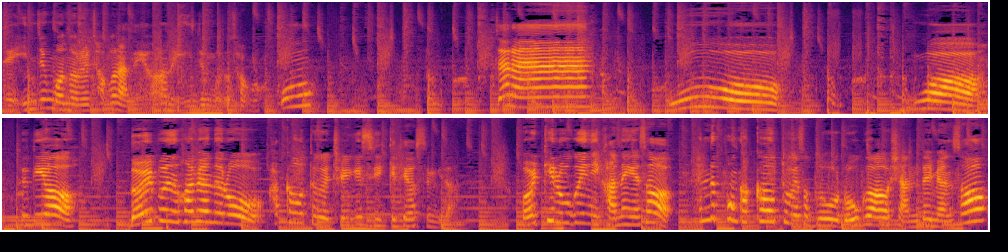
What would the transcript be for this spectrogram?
네, 인증번호를 적어놨네요. 네, 인증번호 적 었고 짜란! 오! 우와, 드디어 넓은 화면으로 카카오톡을 즐길 수 있게 되었습니다. 멀티 로그인이 가능해서 핸드폰 카카오톡에서도 로그아웃이 안 되면서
